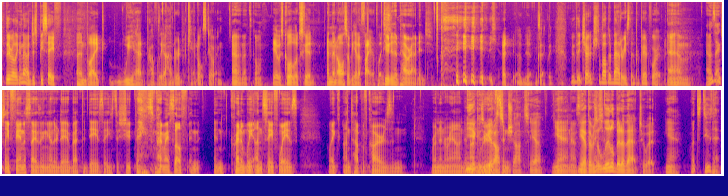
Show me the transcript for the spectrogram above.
they were like, no, just be safe. And like we had probably a hundred candles going. oh, that's cool. It was cool. It looks good. And then also we had a fireplace. Due to the power outage. yeah, yeah, yeah, exactly. They charged up all their batteries. They're prepared for it. Um, I was actually fantasizing the other day about the days I used to shoot things by myself in incredibly unsafe ways, like on top of cars and running around. And Yeah, because you get awesome and- shots. Yeah, Yeah, and I was yeah. like, There was I a should- little bit of that to it. Yeah, let's do that.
